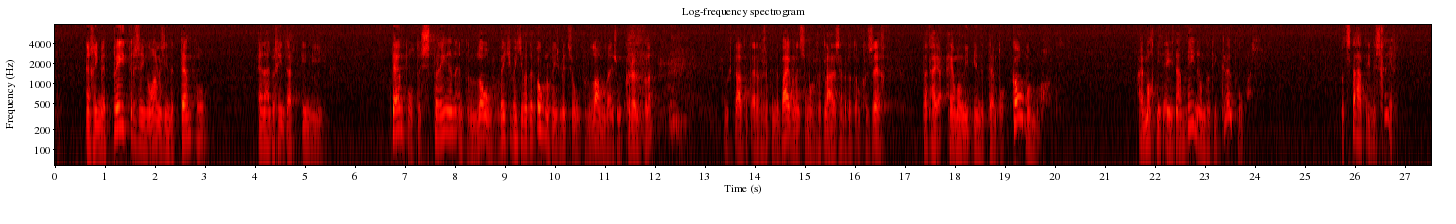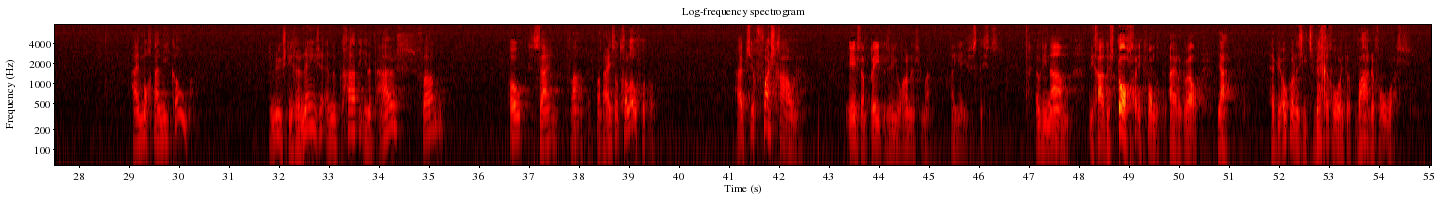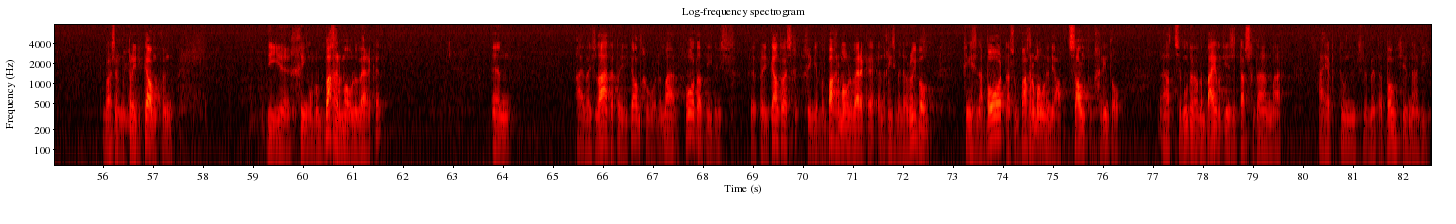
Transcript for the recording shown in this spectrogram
en ging met Petrus en Johannes in de tempel. En hij begint daar in die tempel te springen en te loven. Weet je, weet je wat er ook nog is met zo'n verlamde en zo'n kreupelen? Zo staat het ergens ook in de Bijbel en sommige verklaarders hebben dat ook gezegd. Dat hij helemaal niet in de tempel komen mocht. Hij mocht niet eens naar binnen omdat hij kreupel was. Dat staat in de schrift. Hij mocht daar niet komen. En nu is hij genezen en nu gaat hij in het huis van ook zijn vader. Want hij is tot geloof gekomen. Hij heeft zich vastgehouden. Eerst aan Petrus en Johannes, maar aan Jezus Christus. Nou, die naam, die gaat dus toch, ik vond het eigenlijk wel, ja, heb je ook wel eens iets weggegooid dat waardevol was? Er was een predikant, en die uh, ging op een baggermolen werken. En hij was later predikant geworden, maar voordat hij dus uh, predikant was, ging hij op een baggermolen werken. En dan ging ze met een roeiboot gingen ze naar boord, naar zo'n baggermolen, en die had het zand en grind op. En had, zijn moeder had een bijbeltje in zijn tas gedaan, maar hij heeft toen ze met dat bootje naar die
